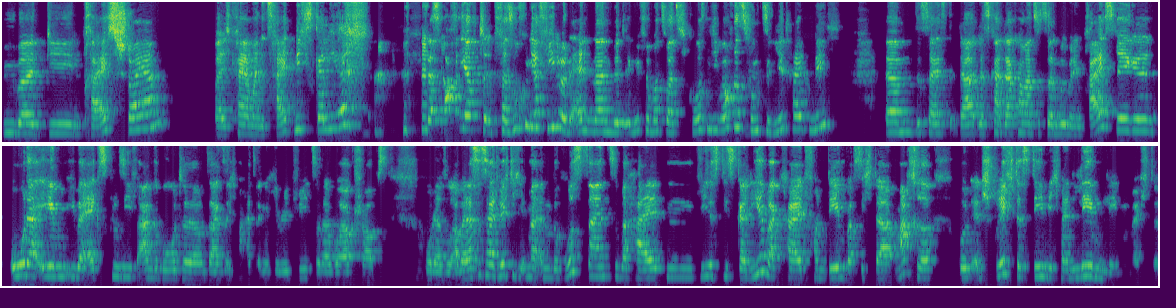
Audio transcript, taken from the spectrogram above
über den Preis steuern weil ich kann ja meine Zeit nicht skalieren. Das machen ja, versuchen ja viele und enden dann mit irgendwie 25 Kursen die Woche. Es funktioniert halt nicht. Ähm, das heißt, da, das kann, da kann man sozusagen nur über den Preis regeln oder eben über Exklusivangebote und sagen so, ich mache jetzt irgendwelche Retreats oder Workshops oder so. Aber das ist halt wichtig, immer im Bewusstsein zu behalten, wie ist die Skalierbarkeit von dem, was ich da mache und entspricht es dem, wie ich mein Leben leben möchte.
